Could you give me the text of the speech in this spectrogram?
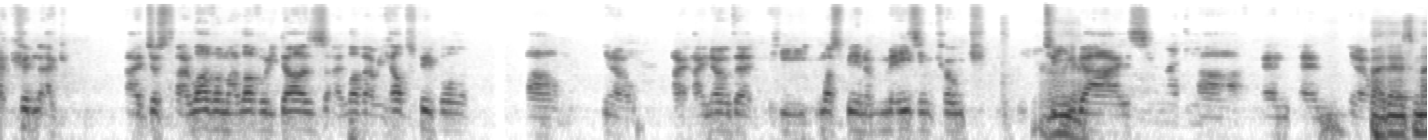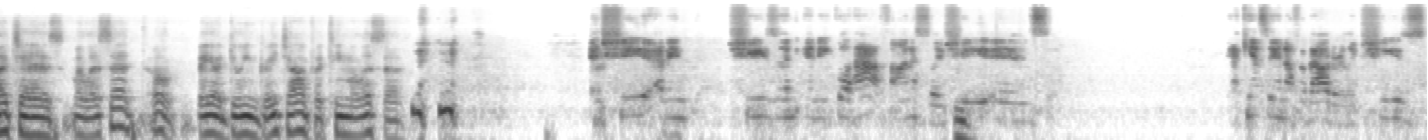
I couldn't, I, I just, I love him. I love what he does. I love how he helps people. Um, you know, I, I know that he must be an amazing coach to Oh, you yeah. guys. Uh, and, and, you know, But as much as Melissa, oh, they are doing a great job for Team Melissa. and she i mean she's an, an equal half honestly she is i can't say enough about her like she's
